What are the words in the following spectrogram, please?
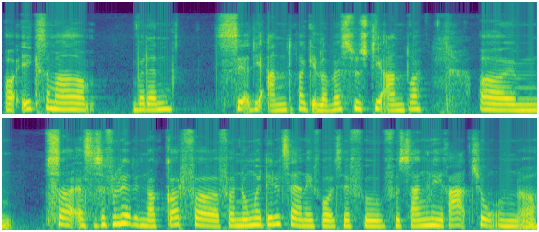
og ikke så meget om, hvordan ser de andre, eller hvad synes de andre. Og øhm, så altså, selvfølgelig er det nok godt for, for nogle af deltagerne i forhold til at få, få sangene i radioen, og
